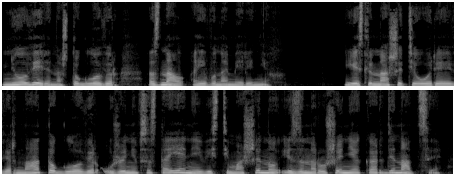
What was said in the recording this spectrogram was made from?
Не уверена, что Гловер знал о его намерениях. Если наша теория верна, то Гловер уже не в состоянии вести машину из-за нарушения координации —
